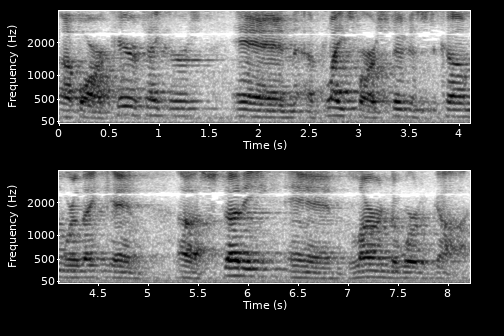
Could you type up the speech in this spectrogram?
uh, for our caretakers, and a place for our students to come where they can uh, study and learn the Word of God.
